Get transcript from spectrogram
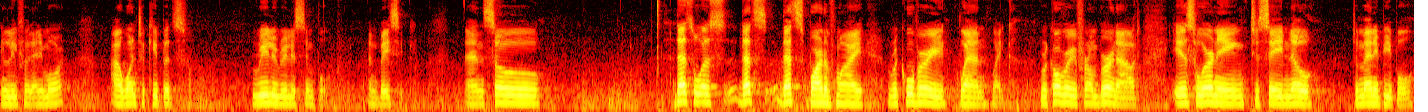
in Leaflet anymore. I want to keep it really, really simple and basic. And so that was, that's, that's part of my recovery plan, like recovery from burnout, is learning to say no to many people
